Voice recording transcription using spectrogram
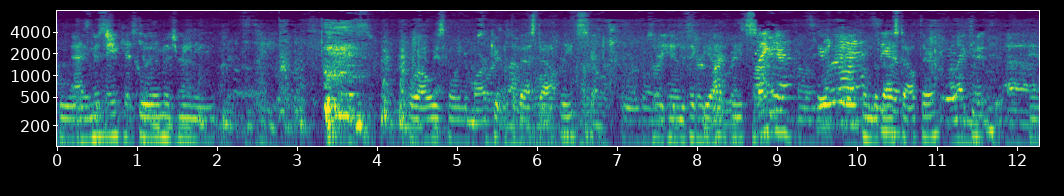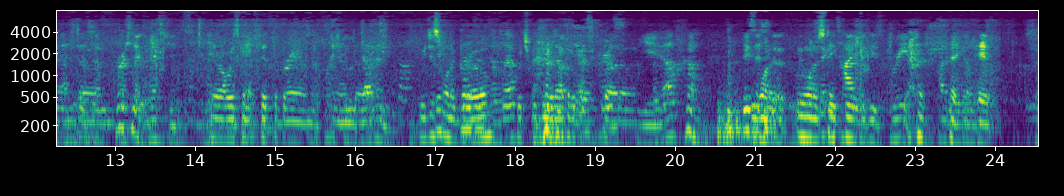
cool image. same A question, cool image uh, meaning uh, continue. We're always going to market with the best athletes. We're going to handpick the athletes Thank you. um, from the best out there. I'd like to uh, And, ask you some um. They're always going to fit the brand, and uh, we just want to grow, which will be inevitable. But uh, Yeah. We wanna- we wanna stay time cool. to this Korea. Okay, does it go? hit. So,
